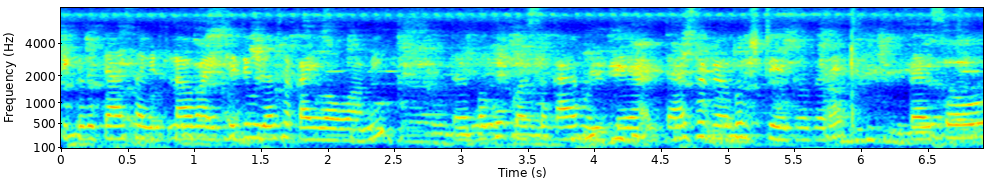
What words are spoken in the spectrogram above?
तिकडे त्या साईडला व्हायची. ती उद्या सकाळी वाहू आम्ही. तर बघू कसं काय होईल ते त्या सगळ्या गोष्टी आहेत वगैरे. तर सो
